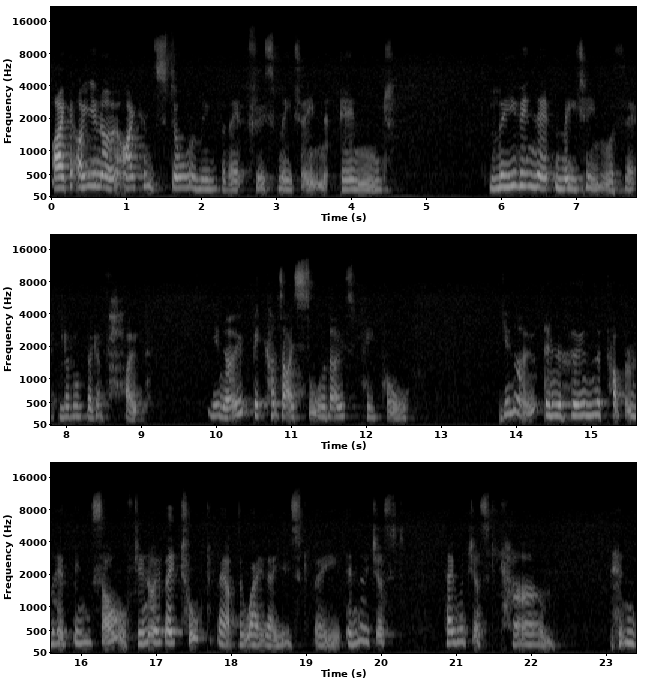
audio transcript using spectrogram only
I, I, you know, I can still remember that first meeting and leaving that meeting with that little bit of hope, you know, because I saw those people you know, in whom the problem had been solved. You know, they talked about the way they used to be and they just, they were just calm. And,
